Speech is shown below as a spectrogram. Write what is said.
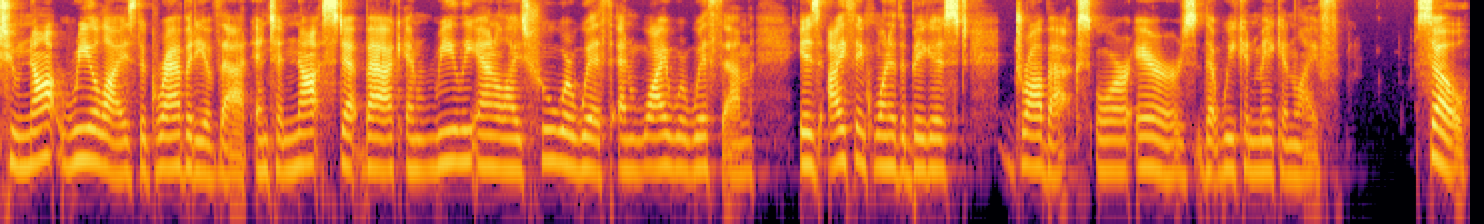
to not realize the gravity of that and to not step back and really analyze who we're with and why we're with them is, I think, one of the biggest drawbacks or errors that we can make in life. So,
